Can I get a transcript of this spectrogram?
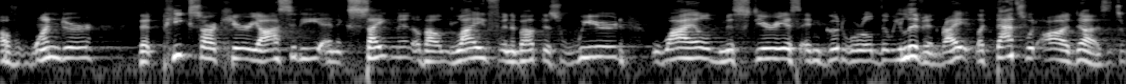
of wonder that piques our curiosity and excitement about life and about this weird, wild, mysterious, and good world that we live in, right? Like that's what awe does. It's a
